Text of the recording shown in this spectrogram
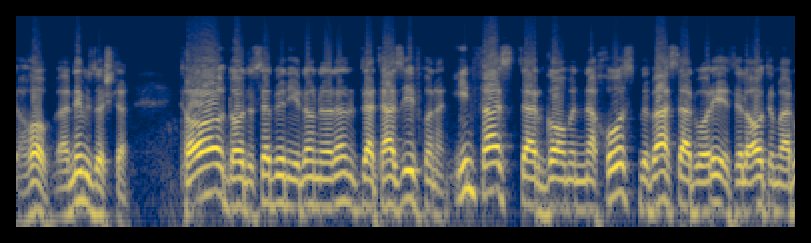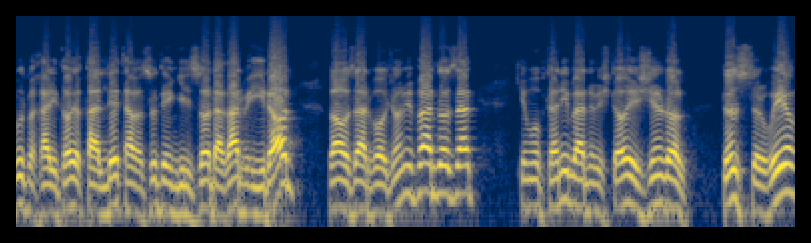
خب نمیذاشتن. تا داد و ستد بین ایران و ایران تضعیف کنند این فصل در گام نخست به بحث درباره اطلاعات مربوط به خریدهای قله توسط انگلیس ها در غرب ایران و آذربایجان می‌پردازد که مبتنی بر نوشته های ژنرال ویل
